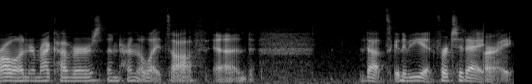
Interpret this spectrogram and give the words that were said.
Crawl under my covers and turn the lights off and that's gonna be it for today. All right,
